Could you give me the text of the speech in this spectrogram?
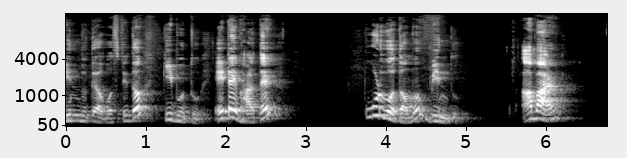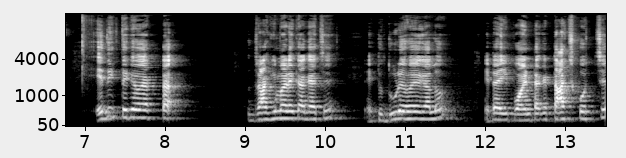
বিন্দুতে অবস্থিত কিবুতু এটাই ভারতের পূর্বতম বিন্দু। আবার এদিক থেকেও একটা দ্রাঘিমা রেখা গেছে, একটু দূরে হয়ে গেল, এটা এই পয়েন্টটাকে টাচ করছে।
